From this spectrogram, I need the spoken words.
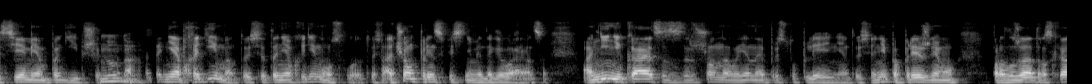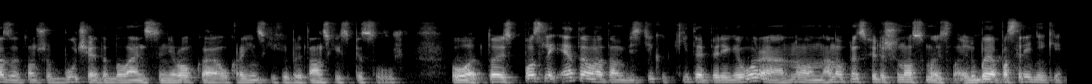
семьям погибших. Ну, да. Это необходимо, то есть это необходимое условие. То есть о чем, в принципе, с ними договариваться? Они не каются за совершенное военное преступление. То есть они по-прежнему продолжают рассказывать о том, что Буча это была инсценировка украинских и британских спецслужб. Вот. То есть после этого там вести какие-то переговоры, оно, оно в принципе лишено смысла. И любые посредники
